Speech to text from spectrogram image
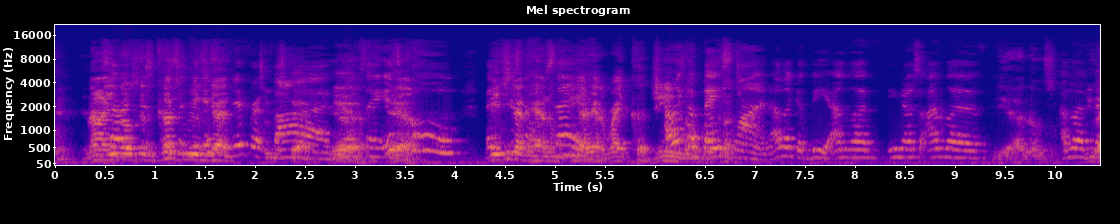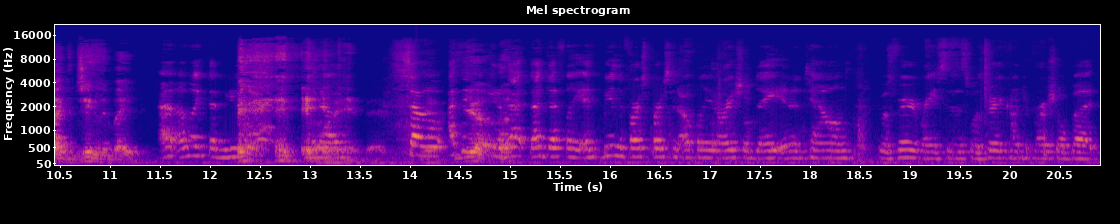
Nah, So you know, because country it's music it's a different vibe. You know what I'm saying? It's yeah. cool, but Yeah, you gotta have the you gotta have the right cut jeans I like a bass line. I like a beat. I love you know. So I love Yeah, I know. I love You like the jiggling, baby. I, I like that music. you know? So I think Yeah. you know that that definitely and being the first person to openly interracial date in a town it was very racist, was very controversial. But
